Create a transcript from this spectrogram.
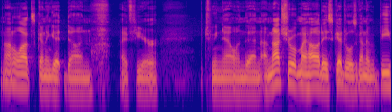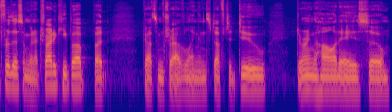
not a lot's gonna get done. I fear between now and then. I'm not sure what my holiday schedule is gonna be for this. I'm gonna try to keep up, but got some traveling and stuff to do during the holidays, so.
